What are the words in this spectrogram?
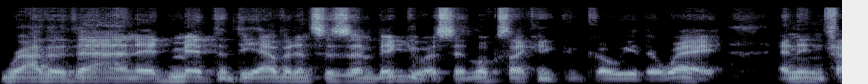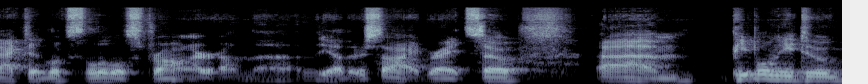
rather than admit that the evidence is ambiguous. It looks like it could go either way. And in fact, it looks a little stronger on the, the other side, right? So um, people need to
